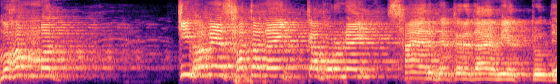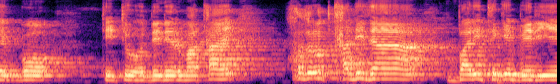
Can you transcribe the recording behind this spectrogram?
মোহাম্মদ, কীভাবে ছাতা নাই, কাপড় নাই? ছায়ার ভেতরে যায় আমি একটু দেখব। তৃতীয় দিনের মাথায় হজরত খাদিজা বাড়ি থেকে বেরিয়ে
